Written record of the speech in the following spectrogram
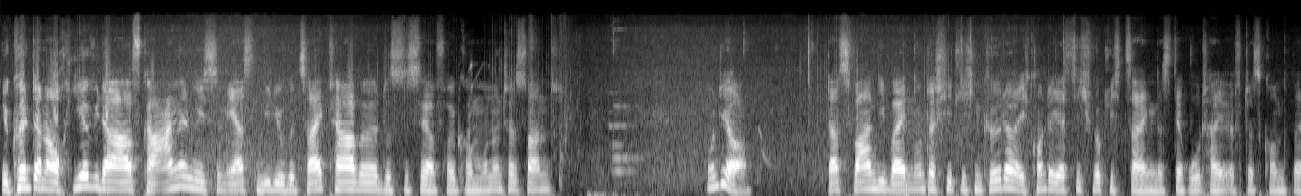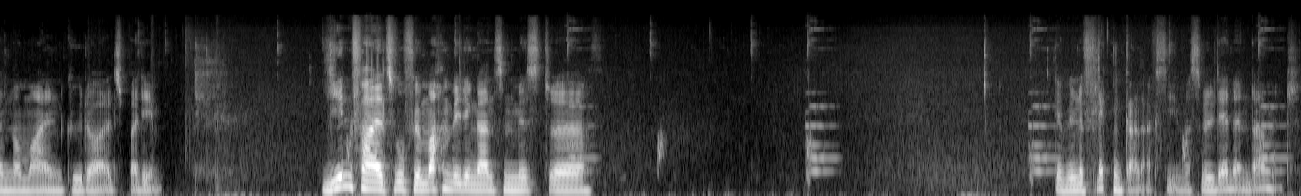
Ihr könnt dann auch hier wieder AFK angeln, wie ich es im ersten Video gezeigt habe. Das ist ja vollkommen uninteressant. Und ja. Das waren die beiden unterschiedlichen Köder. Ich konnte jetzt nicht wirklich zeigen, dass der Rothai öfters kommt beim normalen Köder als bei dem. Jedenfalls, wofür machen wir den ganzen Mist? Äh der will eine Fleckengalaxie. Was will der denn damit?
